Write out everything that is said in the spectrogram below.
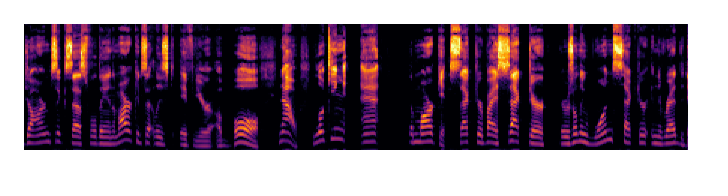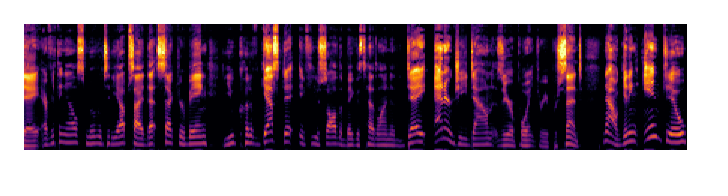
darn successful day in the markets, at least if you're a bull. Now, looking at the market sector by sector, there was only one sector in the red today. Everything else moving to the upside. That sector being, you could have guessed it if you saw the biggest headline of the day energy down 0.3%. Now, getting into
